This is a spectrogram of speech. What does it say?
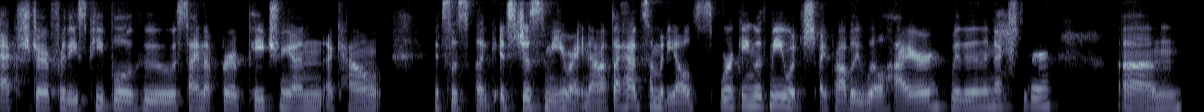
extra for these people who sign up for a Patreon account. It's just like it's just me right now. If I had somebody else working with me, which I probably will hire within the next year, um,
